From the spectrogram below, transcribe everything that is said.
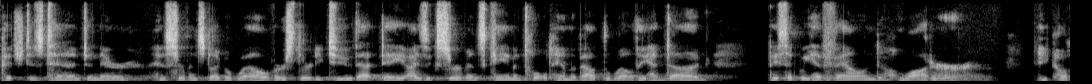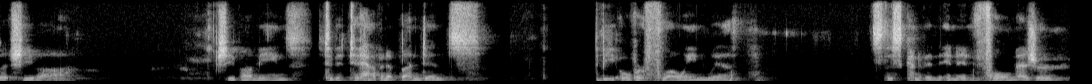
pitched his tent, and there his servants dug a well. Verse 32, that day Isaac's servants came and told him about the well they had dug. They said, We have found water. He called it Shiva. Shiva means to, to have an abundance, to be overflowing with. It's this kind of in, in, in full measure.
